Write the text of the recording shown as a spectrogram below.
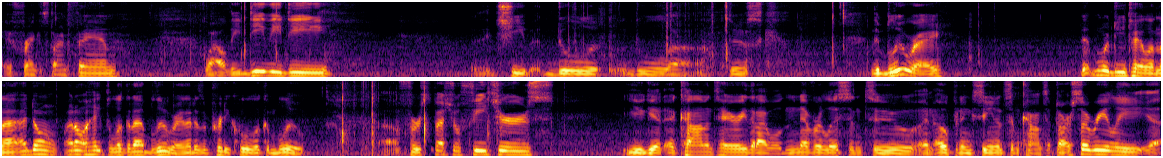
a Frankenstein fan. While the DVD, the cheap dual, dual uh, disc, the Blu-ray, a bit more detail in that. I don't, I don't hate the look of that Blu-ray. That is a pretty cool looking blue. For special features, you get a commentary that I will never listen to, an opening scene, and some concept art. So really, uh,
